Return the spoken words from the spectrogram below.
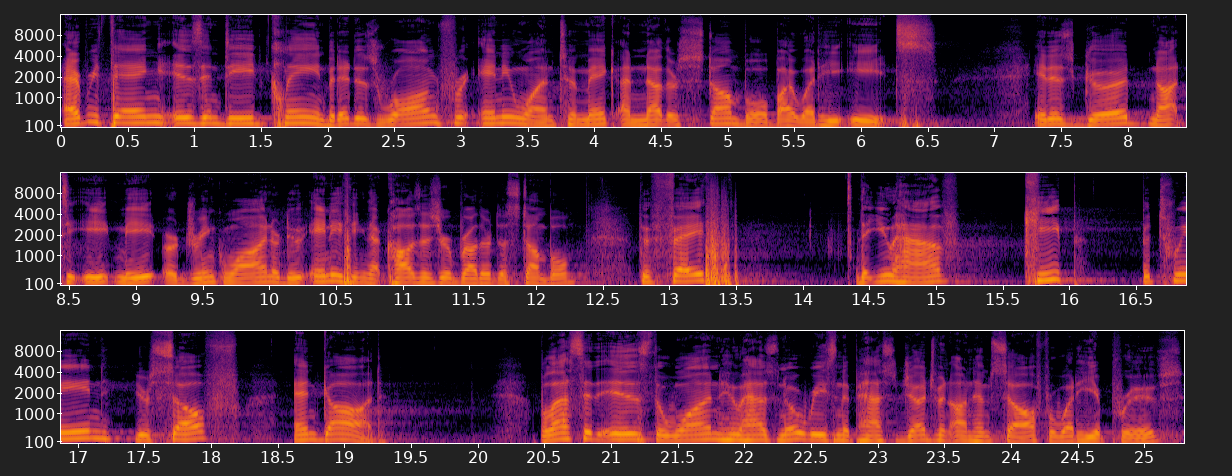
Everything is indeed clean, but it is wrong for anyone to make another stumble by what he eats. It is good not to eat meat or drink wine or do anything that causes your brother to stumble. The faith that you have, keep between yourself and God. Blessed is the one who has no reason to pass judgment on himself for what he approves.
